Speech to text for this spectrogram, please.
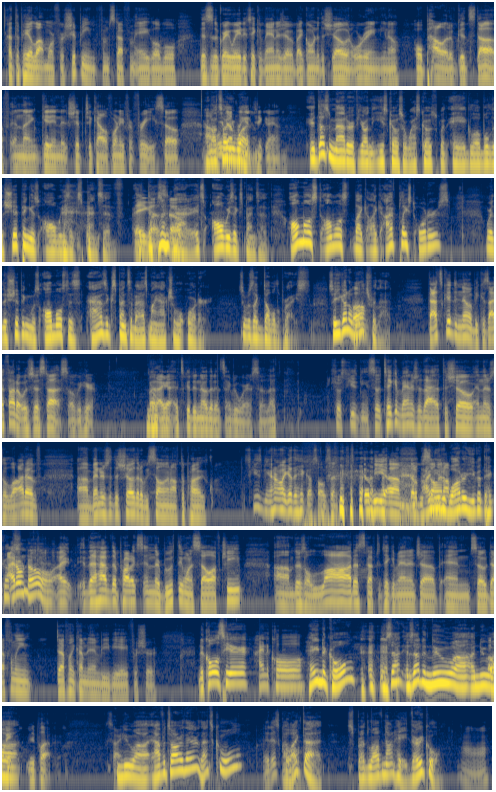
have to pay a lot more for shipping from stuff from AA Global. This is a great way to take advantage of it by going to the show and ordering, you know, a whole pallet of good stuff and then getting it shipped to California for free. So uh, And I'll tell you what, gonna take advantage. It doesn't matter if you're on the East Coast or West Coast with AA Global. The shipping is always expensive. There you it go. doesn't So- matter. It's always expensive. Almost, almost like like I've placed orders where the shipping was almost as as expensive as my actual order. So it was like double the price. So you got to Well, watch for that. That's good to know because I thought it was just us over here, but Nope. I got, it's good to know that it's everywhere. So that, so excuse me. So take advantage of that at the show, and there's a lot of uh, vendors at the show that'll be selling off the product. Excuse me, I don't know. I got the hiccups all of a sudden. They'll be um, they'll be I selling needed off. water. You got the hiccups. I don't know. I they have their products in their booth. They want to sell off cheap. Um, there's a lot of stuff to take advantage of, and so definitely, definitely come to NBVA for sure. Nicole's here. Hi, Nicole. Hey Nicole, is that is that a new uh, a new Oh uh, wait, reply. Sorry, new uh, avatar there? That's cool. it is cool. I like that. Spread love, not hate. Very cool. Aw.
